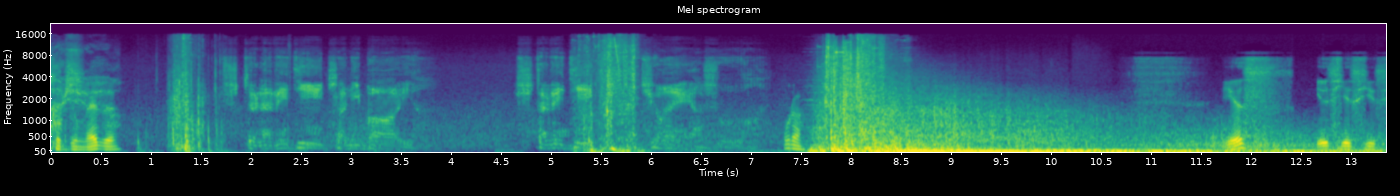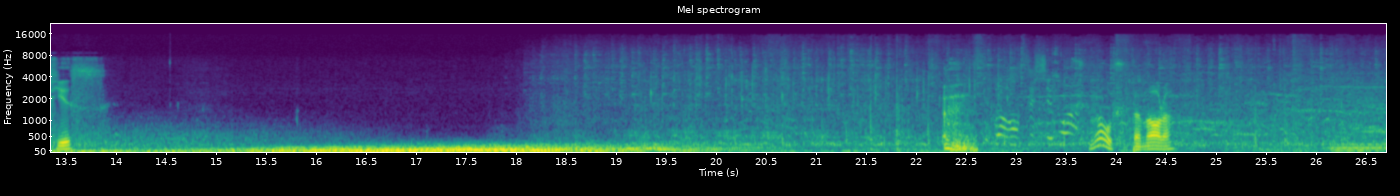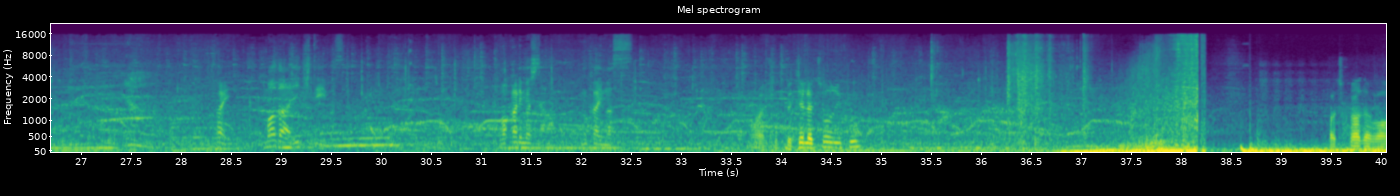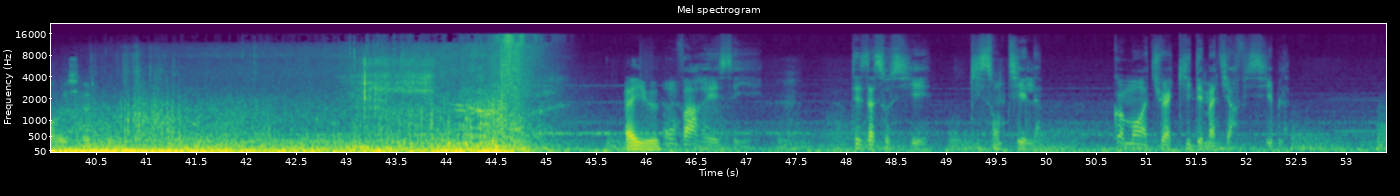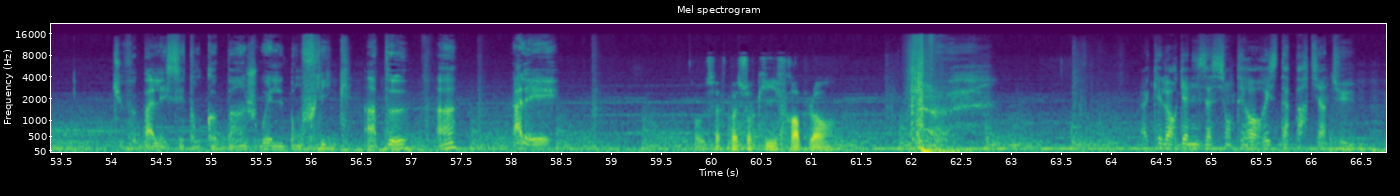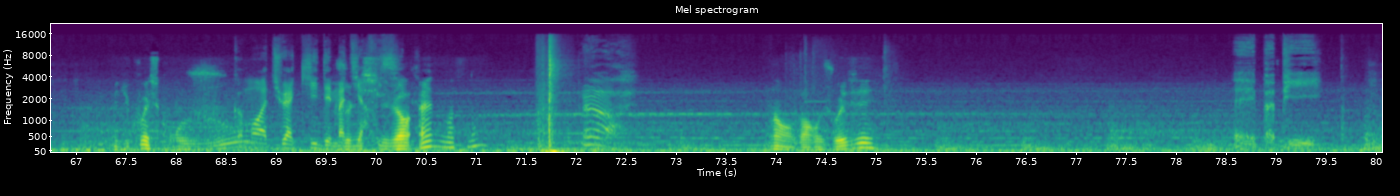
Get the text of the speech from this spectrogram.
Smash. Doomed. Je te l'avais dit, Johnny Boy. Je t'avais dit que je te tuerais un jour. Oula. Yes. Yes, yes, yes, yes. Je suis mort ou je suis pas mort là はいまだ生きていますわかりました向かいます On va faire péter la tour du coup Pas trop l'air d'avoir réussi notre coup. Aïe euh. On va réessayer. Tes associés, qui sont-ils Comment as-tu acquis des matières fissibles Tu veux pas laisser ton copain jouer le bon flic Un peu Hein Allez Oh, ils savent pas sur qui ils frappent là. hein. À quelle organisation terroriste appartiens-tu Mais du coup est-ce qu'on joue Comment as-tu acquis des matières fissibles Silverhand maintenant Non on va rejouer V. Eh papy,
